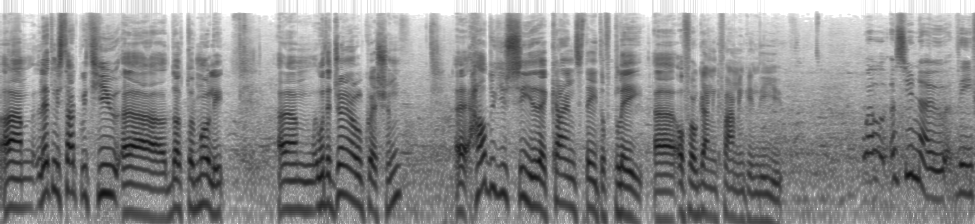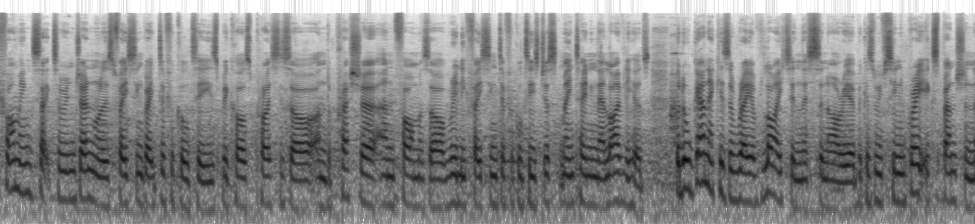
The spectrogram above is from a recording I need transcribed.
Um, let me start with you, uh, Dr. Molly, um, with a general question. Uh, how do you see the current state of play uh, of organic farming in the EU? Well, as you know, the farming sector in general is facing great difficulties because prices are under pressure and farmers are really facing difficulties just maintaining their livelihoods. But organic is a ray of light in this scenario because we've seen great expansion.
